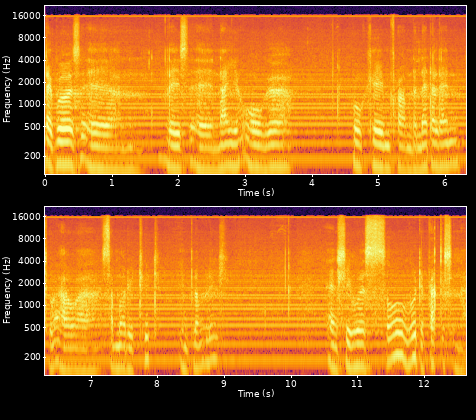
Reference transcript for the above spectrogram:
There was a, um, there's a nine-year-old girl who came from the Netherlands to our summer retreat in Plum Village. And she was so good a practitioner.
